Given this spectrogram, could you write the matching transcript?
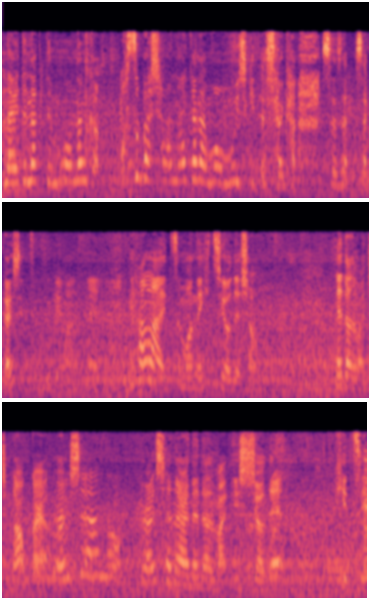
慣れてなくてもうなんか押す場所はないからもう無意識で探探し続けますね。日本はいつもね必要でしょ。値段は違うから。ロシアのロシアなら値段は一緒で必要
